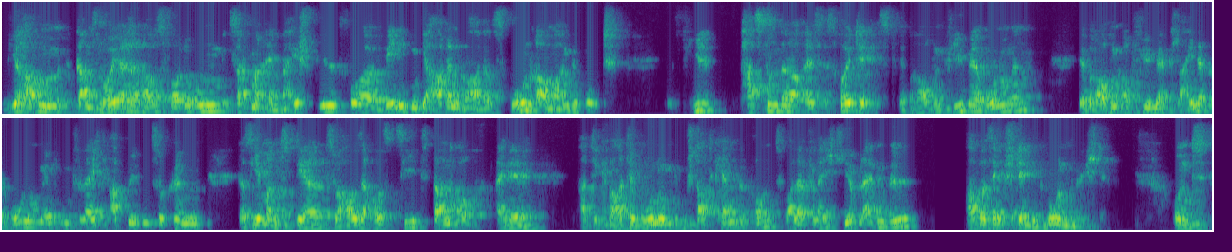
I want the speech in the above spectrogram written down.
Wir haben ganz neue Herausforderungen. Ich sage mal ein Beispiel. Vor wenigen Jahren war das Wohnraumangebot viel passender, als es heute ist. Wir brauchen viel mehr Wohnungen. Wir brauchen auch viel mehr kleinere Wohnungen, um vielleicht abbilden zu können, dass jemand, der zu Hause auszieht, dann auch eine adäquate Wohnung im Stadtkern bekommt, weil er vielleicht hier bleiben will, aber selbstständig wohnen möchte. Und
